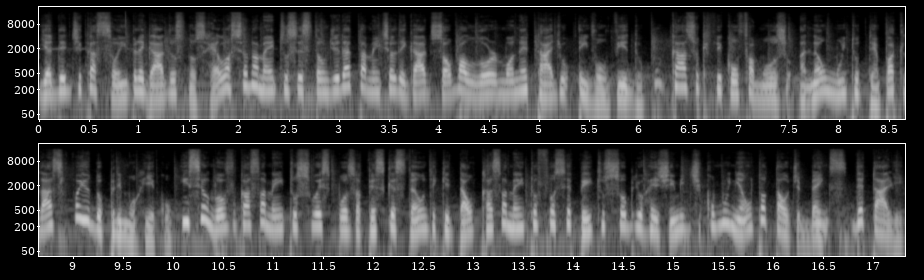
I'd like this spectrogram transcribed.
e a dedicação empregados nos relacionamentos estão diretamente ligados ao valor monetário envolvido. Um caso que ficou famoso há não muito tempo atrás foi o do primo rico. Em seu novo casamento, sua esposa fez questão de que tal casamento fosse feito sobre o regime de comunhão total de bens. Detalhe,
